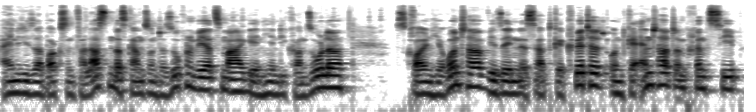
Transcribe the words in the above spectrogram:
eine dieser Boxen verlassen. Das Ganze untersuchen wir jetzt mal, gehen hier in die Konsole, scrollen hier runter. Wir sehen, es hat gequittet und geentert im Prinzip.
